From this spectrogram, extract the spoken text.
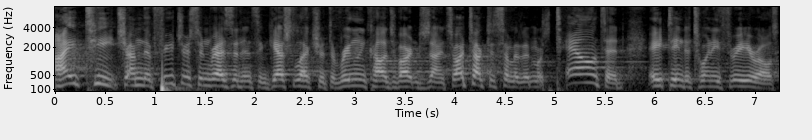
I teach, I'm the futurist in residence and guest lecturer at the Ringling College of Art and Design. So I talk to some of the most talented 18 to 23 year olds,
